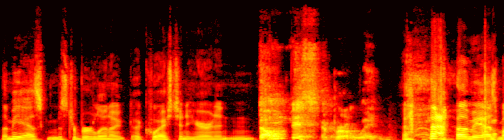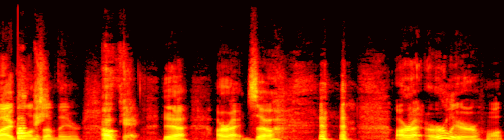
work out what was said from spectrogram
Let me ask Mr. Berlyn a, a question here, and, and Don't, Mr. Berlyn. let me ask Michael on something here. Okay. Yeah. All right. So, all right. Earlier, well,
